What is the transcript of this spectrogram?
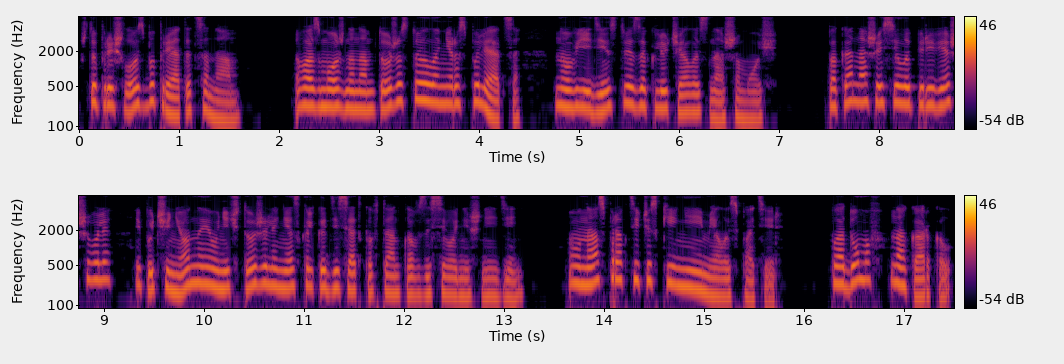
что пришлось бы прятаться нам. Возможно, нам тоже стоило не распыляться, но в единстве заключалась наша мощь. Пока наши силы перевешивали, и подчиненные уничтожили несколько десятков танков за сегодняшний день. У нас практически не имелось потерь. Подумав, накаркал.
